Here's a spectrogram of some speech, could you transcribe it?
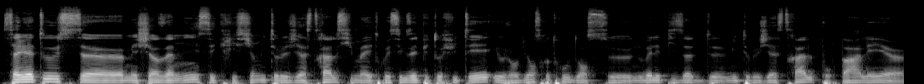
Salut à tous, euh, mes chers amis, c'est Christian Mythologie Astrale. Si vous m'avez trouvé, c'est que vous êtes plutôt futé. Et aujourd'hui, on se retrouve dans ce nouvel épisode de Mythologie Astrale pour parler euh,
